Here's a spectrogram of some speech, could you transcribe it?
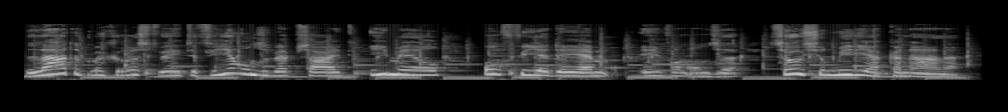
Laat het me gerust weten via onze website, e-mail of via DM op een van onze social media kanalen.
